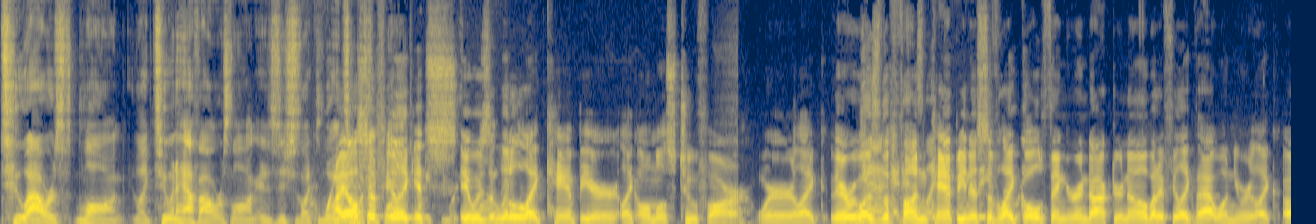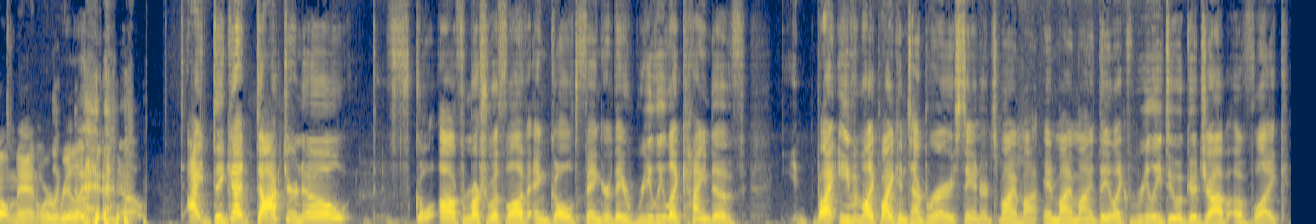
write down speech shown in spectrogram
two hours long, like two and a half hours long. It's just like way. I too also much feel plot. like it's it was a little like campier, like almost too far. Where like there was the fun campiness of like Goldfinger and Doctor No, but I feel like that one you were like, oh man, we're really. I they got Doctor No, uh, from Russia with Love and Goldfinger. They really like kind of. By even like by contemporary standards, my in my mind, they like really do a good job of like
